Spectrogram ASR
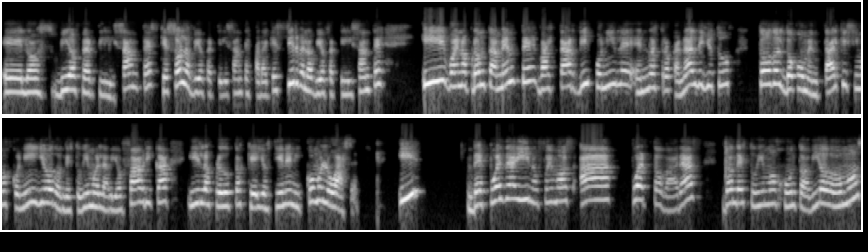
Eh, los biofertilizantes, qué son los biofertilizantes, para qué sirven los biofertilizantes. Y bueno, prontamente va a estar disponible en nuestro canal de YouTube todo el documental que hicimos con ellos, donde estuvimos en la biofábrica y los productos que ellos tienen y cómo lo hacen. Y Después de ahí nos fuimos a Puerto Varas, donde estuvimos junto a Biodomos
